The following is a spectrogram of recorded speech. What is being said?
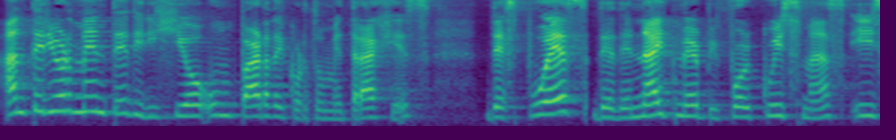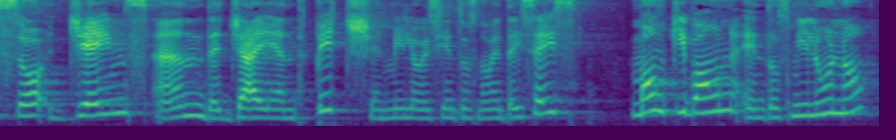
anteriormente dirigió un par de cortometrajes. Después de The Nightmare Before Christmas hizo James and the Giant Peach en 1996, Monkey Bone en 2001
